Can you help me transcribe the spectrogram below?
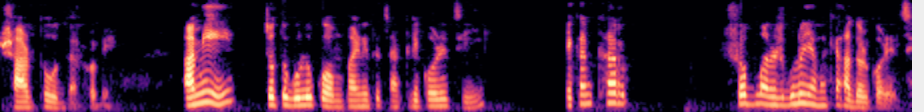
স্বার্থ উদ্ধার হবে। আমি যতগুলো কোম্পানিতে চাকরি করেছি, এখানকার সব মানুষগুলোই আমাকে আদর করেছে।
